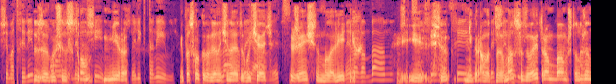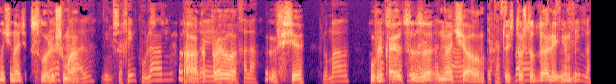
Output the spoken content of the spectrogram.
за большинством мира. И поскольку, когда начинают обучать женщин малолетних и всю неграмотную массу, говорит Рамбам, что нужно начинать с Лоли Шма. А, как правило, все увлекаются за началом, то есть то, что дали им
